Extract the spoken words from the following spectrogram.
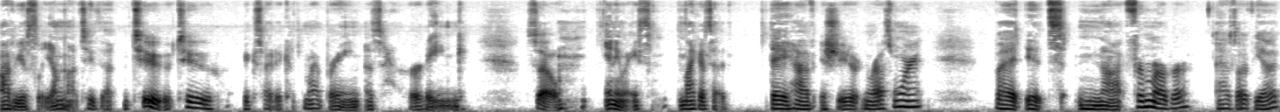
obviously I'm not too, that, too, too excited because my brain is hurting. So anyways, like I said, they have issued an arrest warrant, but it's not for murder as of yet.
